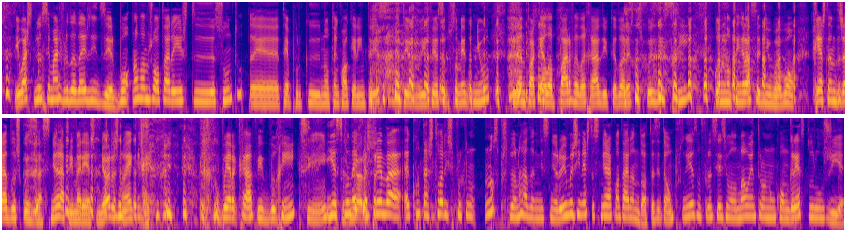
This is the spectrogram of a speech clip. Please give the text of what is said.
Eu acho que deviam ser mais verdadeiros e dizer: bom, não vamos voltar a este assunto, eh, até porque não tem qualquer interesse, não teve interesse absolutamente nenhum, tirando para aquela parva da rádio que adora estas coisas e se ri quando não tem graça nenhuma. Bom, restam-nos já duas coisas à senhora. A primeira é as melhoras, não é? Que, que recupera rápido do rim. Sim, E a segunda é que aprenda a, a contar histórias, porque Não se percebeu nada, minha senhora. Eu imagino esta senhora a contar anedotas. Então, um português, um francês e um alemão entram num congresso de urologia.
